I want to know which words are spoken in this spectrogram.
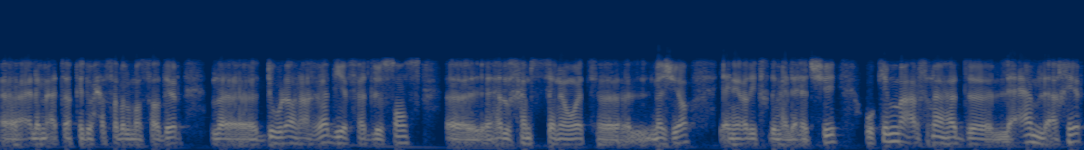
على ما اعتقد وحسب المصادر الدولة راه غاديه في هذا le sens هاد الخمس سنوات الماجيه يعني غادي تخدم على هذا الشيء وكما عرفنا هذا العام الاخير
